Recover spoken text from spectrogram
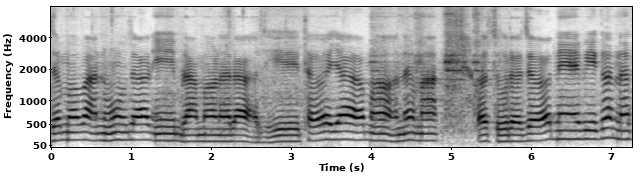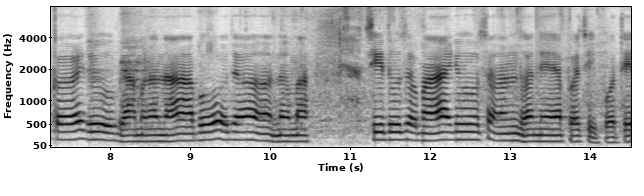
જમવાનું જાણી બ્રાહ્મણ રાજી થયા મનમાં. અસુરજને વિઘ્ન કર્યું બ્રાહ્મણના ભોજનમાં. સીધું જમાડ્યું સંધને પછી પોતે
